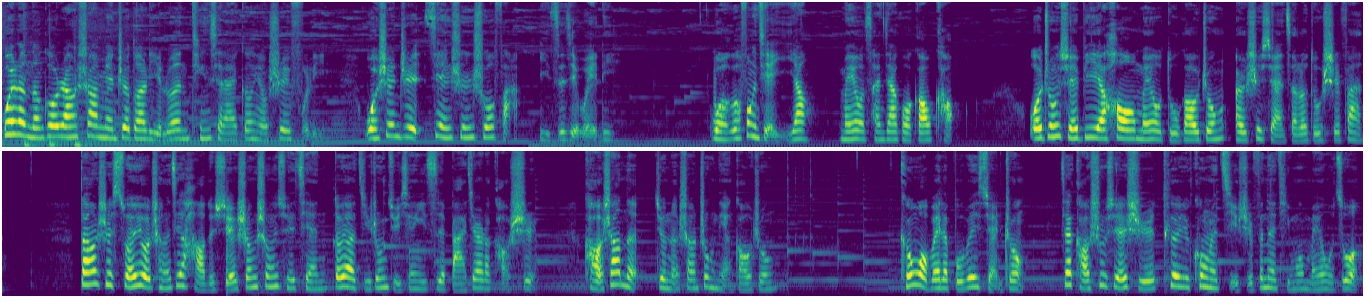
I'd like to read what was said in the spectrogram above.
为了能够让上面这段理论听起来更有说服力，我甚至现身说法，以自己为例。我和凤姐一样，没有参加过高考。我中学毕业后没有读高中，而是选择了读师范。当时所有成绩好的学生升学前都要集中举行一次拔尖的考试，考上的就能上重点高中。可我为了不被选中，在考数学时特意空了几十分的题目没有做。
